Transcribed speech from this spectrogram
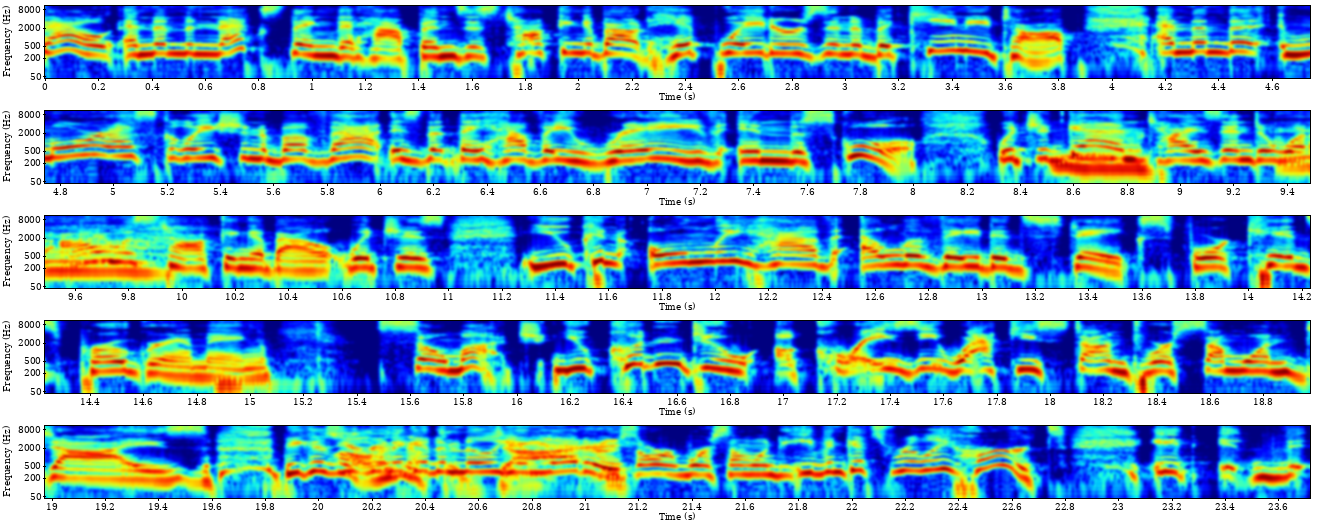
out and then the next thing that happens is talking about hip waders in a bikini top and then the more escalation above that is that they have a rave in the school, which again mm. ties into what yeah. I was talking about, which is you can only have elevated stakes for kids programming so much. You couldn't do a crazy wacky stunt where someone dies because you're oh, going to get a million letters or where someone even gets really hurt. It, it the,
